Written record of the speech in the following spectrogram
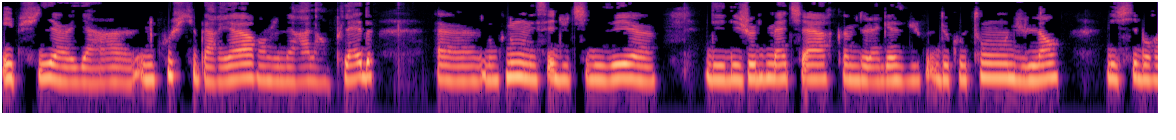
Et puis euh, il y a une couche supérieure, en général un plaid. donc nous, on essaie d'utiliser des, jolies matières comme de la gaze de coton, du lin, des fibres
